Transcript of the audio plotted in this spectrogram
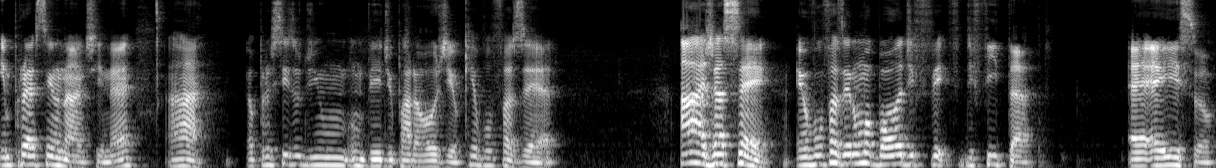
impressionante, né? Ah, eu preciso de um, um, vídeo para hoje, o que eu vou fazer? Ah, já sei, eu vou fazer uma bola de, fi de fita. É, é isso.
